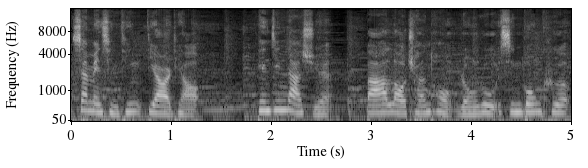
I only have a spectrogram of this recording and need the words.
下面请听第二条：天津大学把老传统融入新工科。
